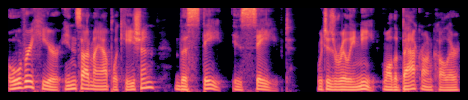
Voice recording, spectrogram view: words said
over here inside my application, the state is saved, which is really neat, while the background color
